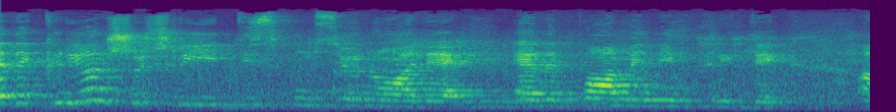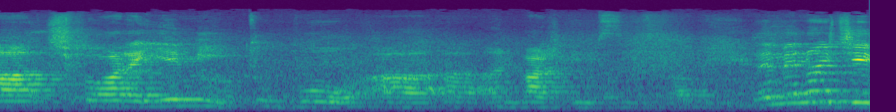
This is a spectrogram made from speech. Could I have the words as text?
edhe krijon shoqëri disfunksionale edhe pa menim kritik. çfarë jemi tu bo në vazhdimësi. Dhe menoj që,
